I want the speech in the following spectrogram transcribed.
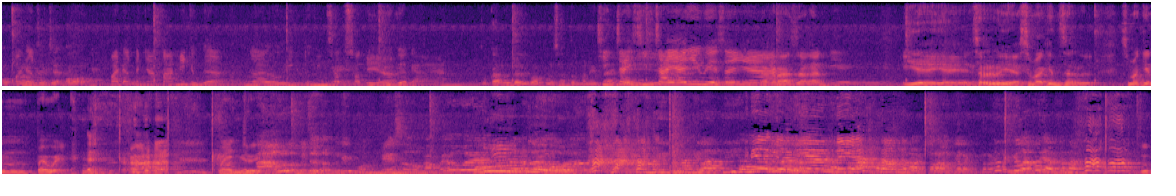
Opnam pada CCO pada kenyataannya juga nggak lu hitungin satu-satu Iya. juga kan itu kan udah 51 menit cincai aja. cincai aja biasanya Gak kerasa kan? iya iya iya Iya iya iya. Seru ya. Semakin seru. Semakin PW. Enjoy. Nah, lu lebih cocok bikin podcast sama KPW. Tuh. Ini lagi latihan. Ini terang, terang, terang. Lagi latihan, tenang. Tuh.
